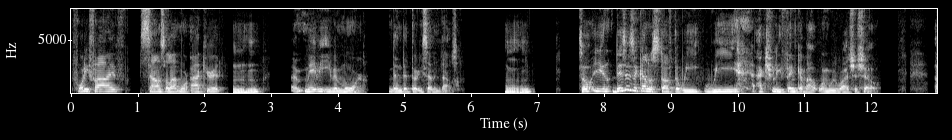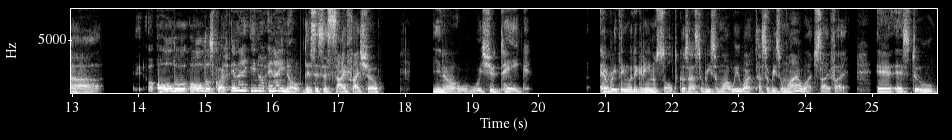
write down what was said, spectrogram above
45 sounds a lot more accurate, hmm uh, maybe even more than the 37,000. hmm So you know, this is the kind of stuff that we we actually think about when we watch a show. Uh, all those all those questions, and I you know, and I know this is a sci-fi show. You know, we should take everything with a grain of salt because that's the reason why we watch. That's the reason why I watch sci-fi is to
